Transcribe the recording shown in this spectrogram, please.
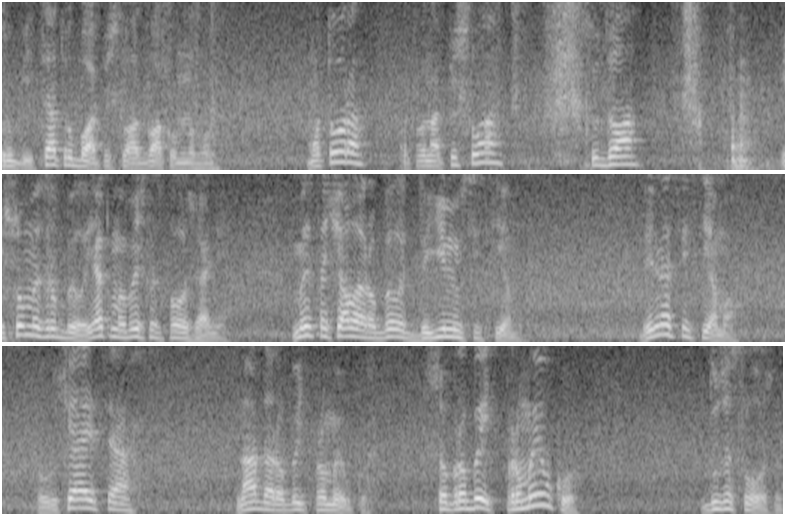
трубі. Ця труба пішла від вакуумного мотора. От вона пішла сюди. І що ми зробили? Як ми вийшли з положення? Ми спочатку робили доїльну систему. Доїльна система, виходить, треба робити промивку. Щоб робити промивку, дуже сложно.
